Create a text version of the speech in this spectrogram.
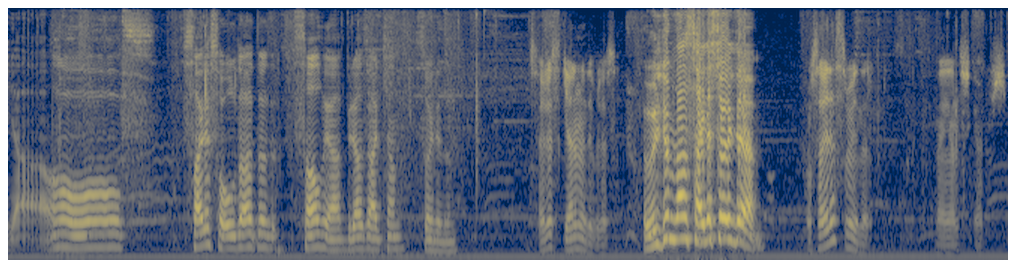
Ya of. Sayla solda da sal ya. Biraz erken söyledim. Sylas gelmedi biraz. Öldüm lan Sayla öldüm. O Sylas mıydı? Ben yanlış görmüşüm.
